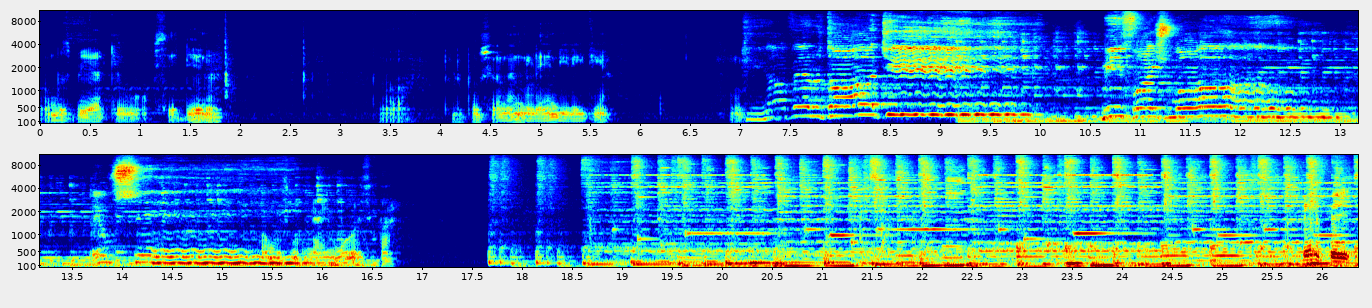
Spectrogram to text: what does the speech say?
Vamos ver aqui o CD, né? Ó, tudo funcionando, lendo direitinho. Que a verdade me faz mal, eu sei. Vamos mudar em música. Perfeito.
